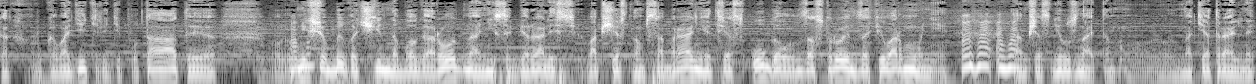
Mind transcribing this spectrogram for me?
как руководители, депутаты. У них все было чинно, благородно. Они собирались в общественном собрании. Это сейчас угол застроен за филармонией. Там сейчас не узнать, там на театральной.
